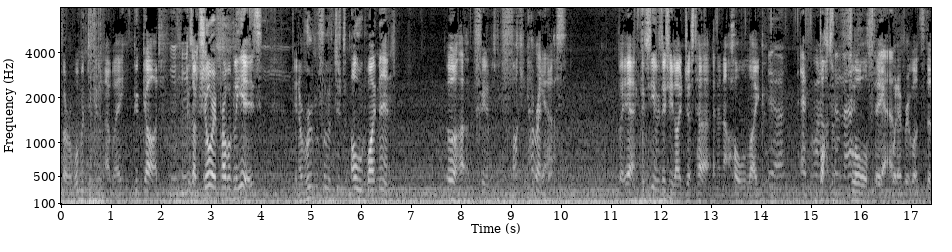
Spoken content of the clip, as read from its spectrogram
for a woman to feel that way, good God. Because I'm sure it probably is. in a room full of just old white men. Oh, that feeling must be fucking horrendous. But yeah, because it was literally like just her, and then that whole like Yeah. Everyone bottom floor thing, Yeah. whatever it was, the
